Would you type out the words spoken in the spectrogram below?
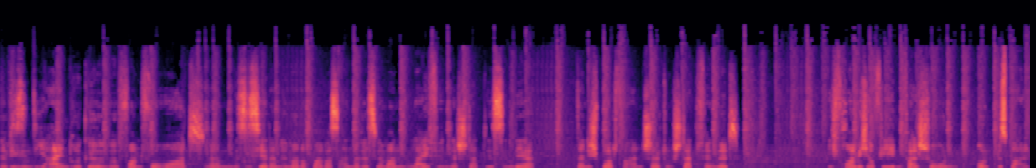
wie sind die Eindrücke äh, von vor Ort? Ähm, das ist ja dann immer noch mal was anderes, wenn man live in der Stadt ist, in der dann die Sportveranstaltung stattfindet. Ich freue mich auf jeden Fall schon und bis bald.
